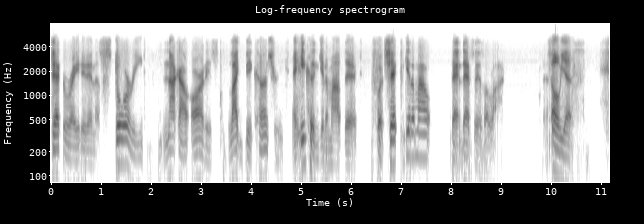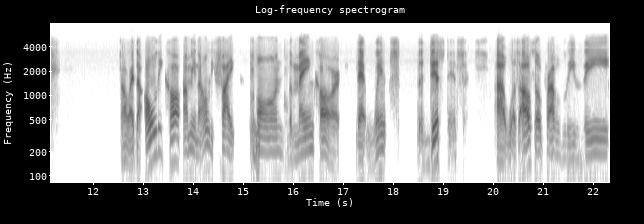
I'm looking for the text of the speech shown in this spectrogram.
decorated and a storied knockout artist like Big Country, and he couldn't get him out there. For Cheick to get him out, that that says a lot. That's oh yes. All right. The only call, I mean, the only fight on the main card that went the distance uh, was also probably the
